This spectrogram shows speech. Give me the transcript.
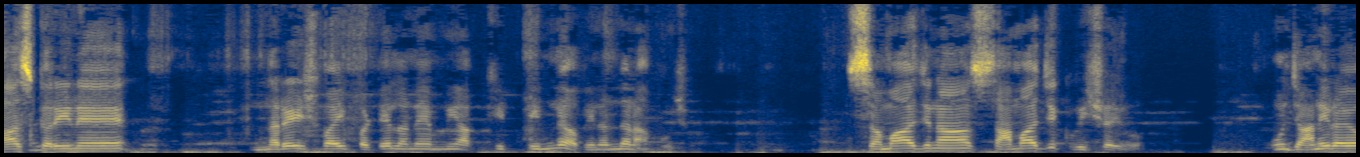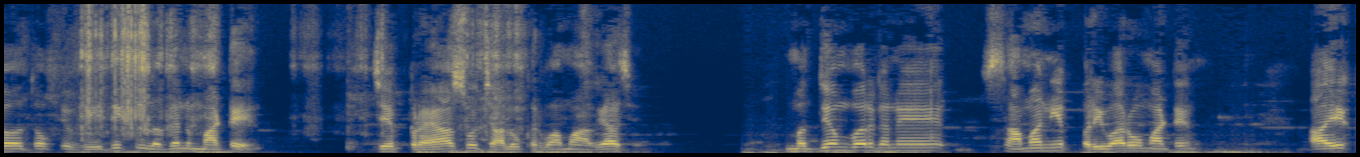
ખાસ કરીને નરેશભાઈ પટેલ અને એમની આખી ટીમને અભિનંદન આપું છું. સમાજના સામાજિક વિષયો, હું જાણી રહ્યો હતો કે વૈદિક લગ્ન માટે જે પ્રયાસો ચાલુ કરવામાં આવ્યા છે મધ્યમ વર્ગ અને સામાન્ય પરિવારો માટે આ એક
